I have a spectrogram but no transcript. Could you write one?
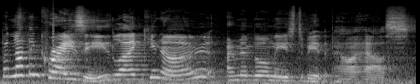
but nothing crazy. Like you know, I remember when we used to be at the powerhouse,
